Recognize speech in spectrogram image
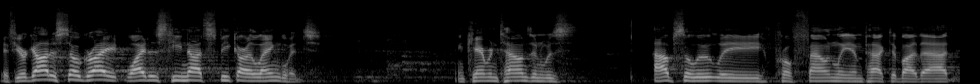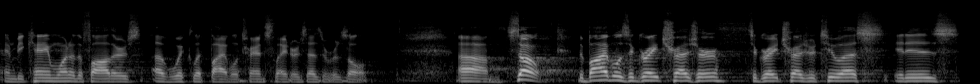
If your God is so great, why does he not speak our language? And Cameron Townsend was absolutely profoundly impacted by that and became one of the fathers of Wycliffe Bible translators as a result. Um, so, the Bible is a great treasure. It's a great treasure to us. It is,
